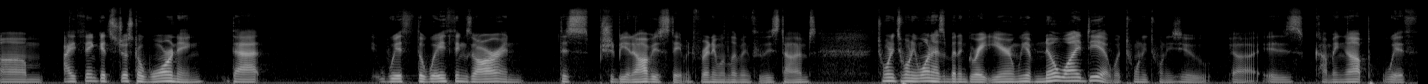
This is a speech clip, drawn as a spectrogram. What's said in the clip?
Um, I think it's just a warning that with the way things are, and this should be an obvious statement for anyone living through these times. 2021 hasn't been a great year, and we have no idea what 2022 uh, is coming up with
